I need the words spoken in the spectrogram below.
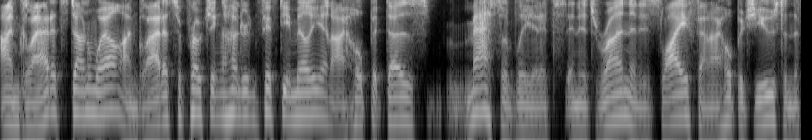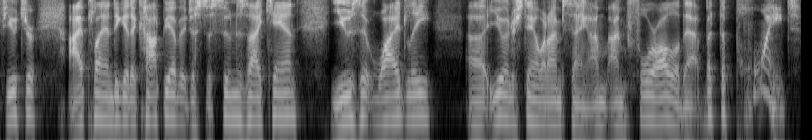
I'm glad it's done well. I'm glad it's approaching 150 million. I hope it does massively in its in its run and its life, and I hope it's used in the future. I plan to get a copy of it just as soon as I can. Use it widely. Uh, you understand what I'm saying? I'm I'm for all of that. But the point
